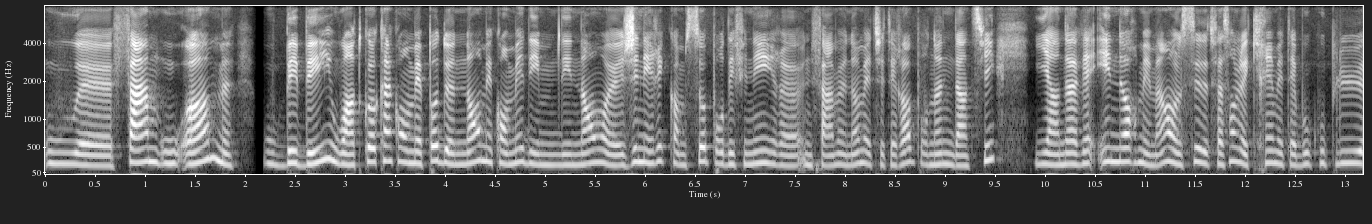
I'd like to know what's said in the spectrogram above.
ou euh, femme ou homme ou bébé, ou en tout cas quand on ne met pas de nom, mais qu'on met des, noms euh, génériques comme ça pour définir euh, une femme, un homme, etc., pour non identifier, il y en avait énormément. On le sait, de toute façon, le crime était beaucoup plus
